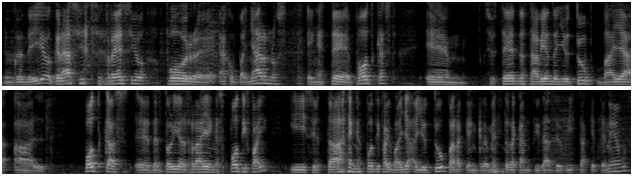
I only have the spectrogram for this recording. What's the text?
Encendido, gracias Recio por eh, acompañarnos en este podcast. Em, si usted no está viendo en YouTube, vaya al podcast eh, del Tori el Ray en Spotify. Y si está en Spotify, vaya a YouTube para que incremente la cantidad de vistas que tenemos.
